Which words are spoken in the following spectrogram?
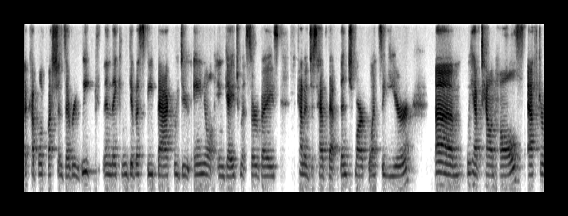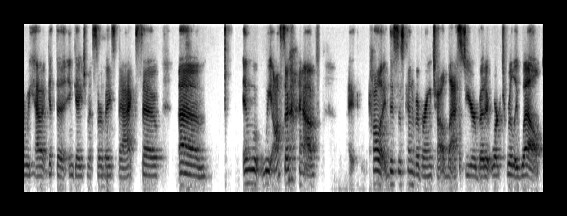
a couple of questions every week and they can give us feedback. We do annual engagement surveys kind of just have that benchmark once a year. Um, we have town halls after we have get the engagement surveys back. So um, and we also have this is kind of a brainchild last year but it worked really well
